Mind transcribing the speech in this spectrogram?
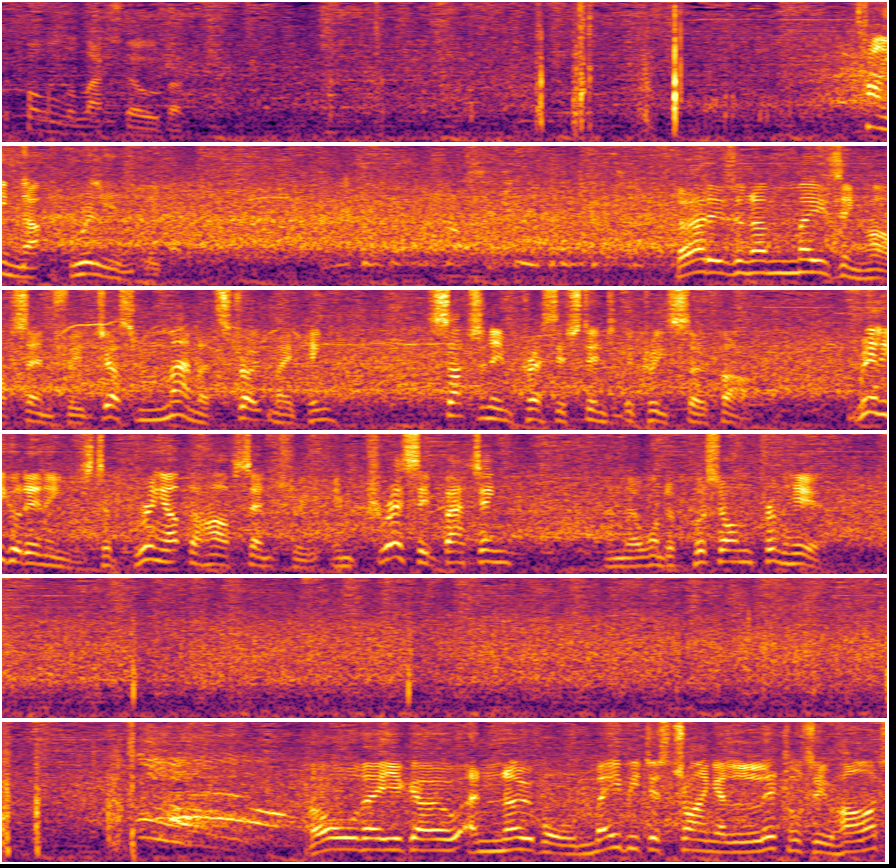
to bowl the last over. Time that brilliantly. That is an amazing half century, just mammoth stroke making. Such an impressive stint at the crease so far. Really good innings to bring up the half century. Impressive batting, and they'll want to push on from here. Oh, there you go, a no ball. Maybe just trying a little too hard.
